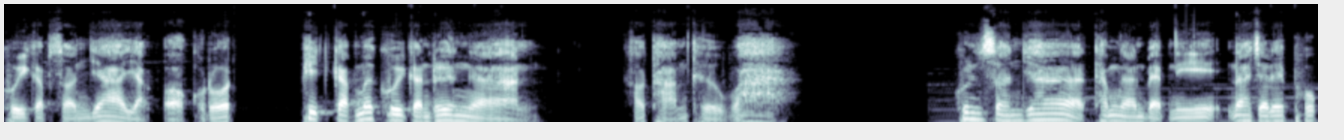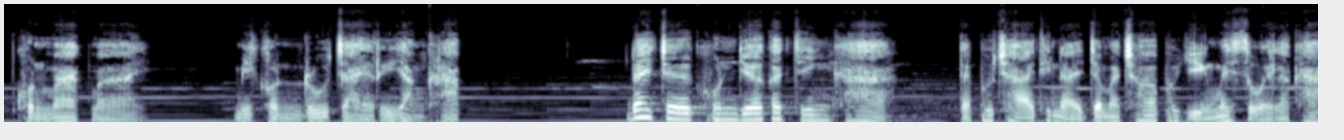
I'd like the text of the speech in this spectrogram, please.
คุยกับซอนย่าอยากออกรถ ผิดกับเมื่อคุยกันเรื่องงาน เขาถามเธอว่า คุณซอนย่าทำงานแบบนี้น่าจะได้พบคนมากมาย มีคนรู้ใจหรือยังครับ ได้เจอคนเยอะก็จริงค่ะแต่ผู้ชายที่ไหนจะมาชอบผู้หญิงไม่สวยล่ะคะ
